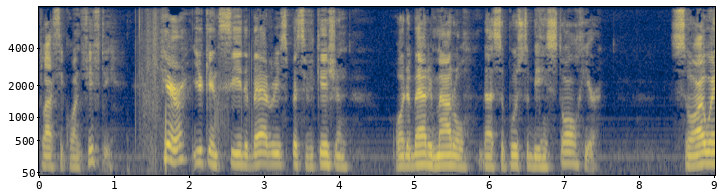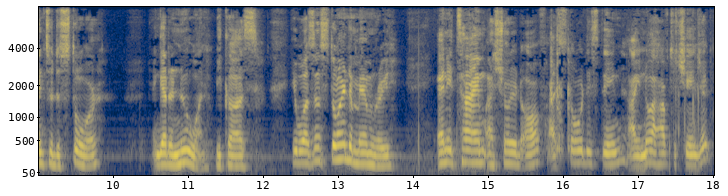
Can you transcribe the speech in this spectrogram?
classic 150 here you can see the battery specification or the battery model that's supposed to be installed here. So I went to the store and get a new one because it wasn't storing the memory. Anytime I shut it off I store this thing. I know I have to change it.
